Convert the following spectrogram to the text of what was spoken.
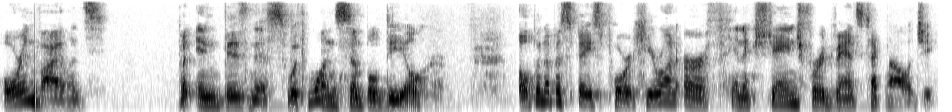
or in violence, but in business with one simple deal?" open up a spaceport here on Earth in exchange for advanced technology.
